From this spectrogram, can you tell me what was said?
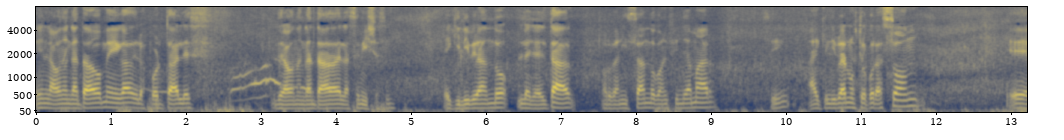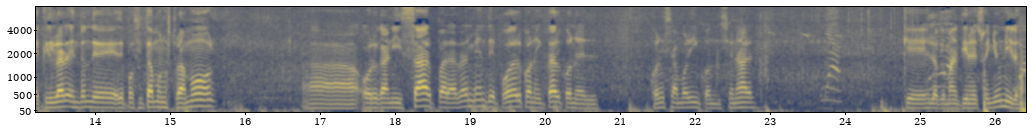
en la onda encantada omega de los portales de la onda encantada de las semillas, ¿sí? equilibrando la lealtad, organizando con el fin de amar, ¿sí? a equilibrar nuestro corazón, eh, equilibrar en donde depositamos nuestro amor, a organizar para realmente poder conectar con el con ese amor incondicional que es lo que mantiene el sueño unido.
